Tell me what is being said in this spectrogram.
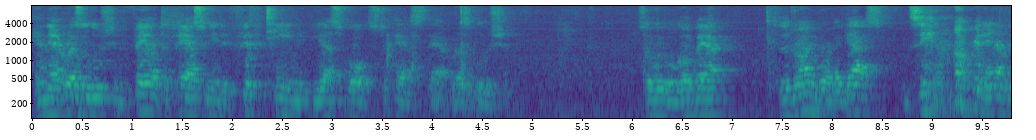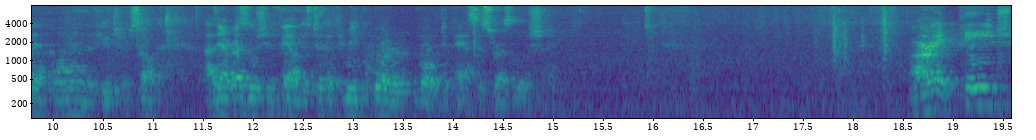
And that resolution failed to pass. We needed 15 yes votes to pass that resolution. So we will go back to the drawing board, I guess, and see how we're going to have that going on in the future. So uh, that resolution failed. This took a three-quarter vote to pass this resolution. All right, page,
